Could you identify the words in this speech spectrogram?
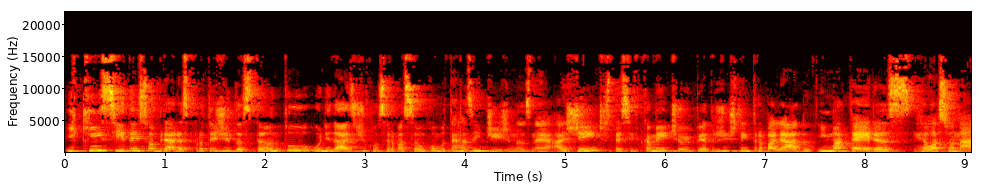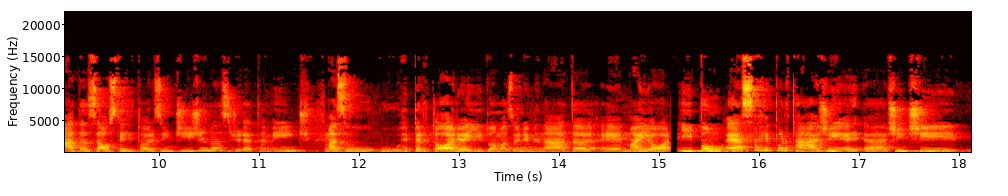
e que incidem sobre áreas protegidas, tanto unidades de conservação como terras indígenas. Né? A gente, especificamente, eu e Pedro, a gente tem trabalhado em matérias relacionadas aos territórios indígenas diretamente, mas o, o repertório aí do Amazônia Minada é maior. E, bom, essa reportagem, é, a gente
